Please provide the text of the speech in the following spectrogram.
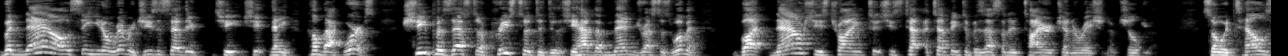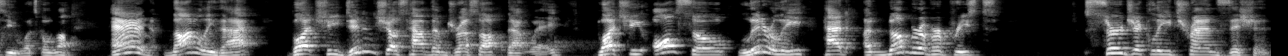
But now, see, you know, remember Jesus said they she, she they come back worse. She possessed a priesthood to do this. She had the men dressed as women. But now she's trying to, she's te- attempting to possess an entire generation of children. So it tells you what's going on. And not only that, but she didn't just have them dress up that way, but she also literally had a number of her priests surgically transitioned.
